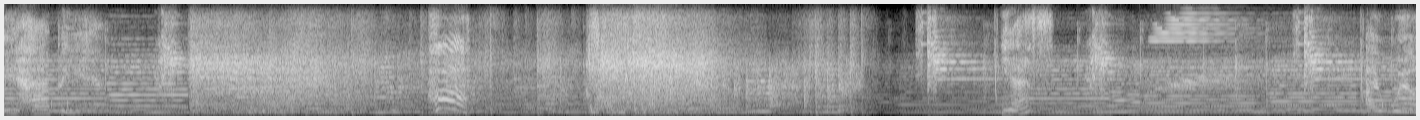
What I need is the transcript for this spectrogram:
Be happy. Yes? I will.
